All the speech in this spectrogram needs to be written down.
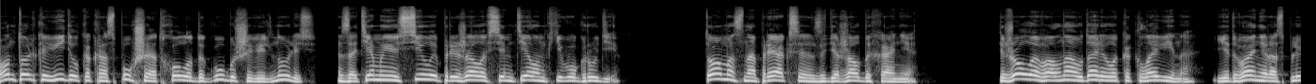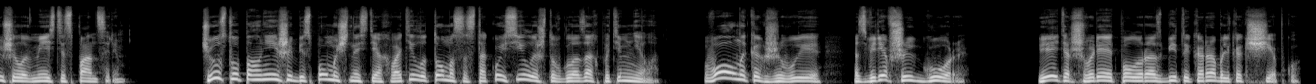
Он только видел, как распухшие от холода губы шевельнулись, затем ее силой прижало всем телом к его груди. Томас напрягся, задержал дыхание. Тяжелая волна ударила как лавина, едва не расплющила вместе с панцирем. Чувство полнейшей беспомощности охватило Томаса с такой силой, что в глазах потемнело. Волны как живые, озверевшие горы — Ветер швыряет полуразбитый корабль как щепку.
